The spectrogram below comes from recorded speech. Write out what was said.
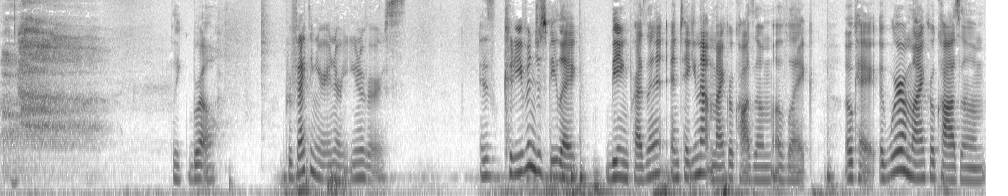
like, bro, perfecting your inner universe is could even just be like being present and taking that microcosm of like okay if we're a microcosm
